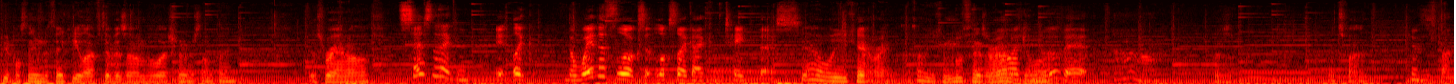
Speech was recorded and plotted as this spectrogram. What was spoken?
people seem to think he left of his own volition or something. Just ran off. It says that I can, it, like, the way this looks, it looks like I can take this. Yeah, well, you can't right. Oh, you can move things around Oh, I if you can want. move it. Oh, It's- It's fine. this is fun.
